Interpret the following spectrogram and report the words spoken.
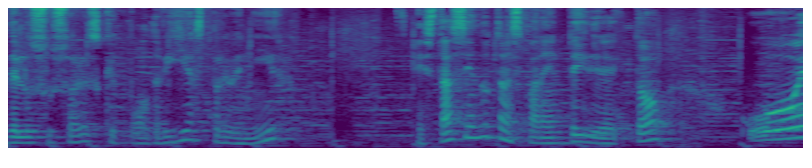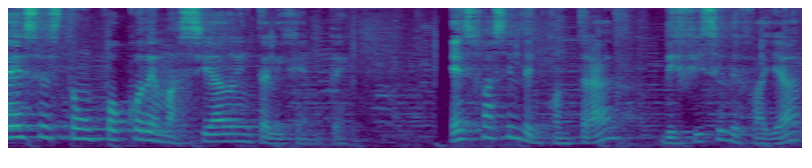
de los usuarios que podrías prevenir? ¿Estás siendo transparente y directo o es esto un poco demasiado inteligente? ¿Es fácil de encontrar, difícil de fallar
